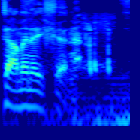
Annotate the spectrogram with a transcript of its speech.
domination.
